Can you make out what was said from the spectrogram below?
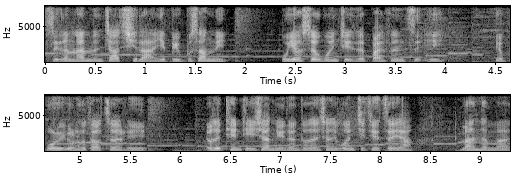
十个男人加起来也比不上你。我要是有温姐姐百分之一，也不会流落到这里。要是天底下女人都能像温姐姐这样，男人们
